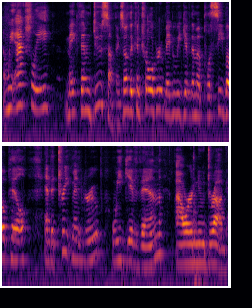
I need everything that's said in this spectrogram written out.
And we actually make them do something. So in the control group, maybe we give them a placebo pill, and the treatment group, we give them our new drug.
